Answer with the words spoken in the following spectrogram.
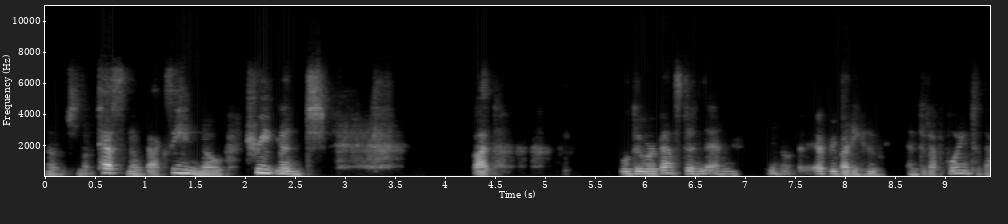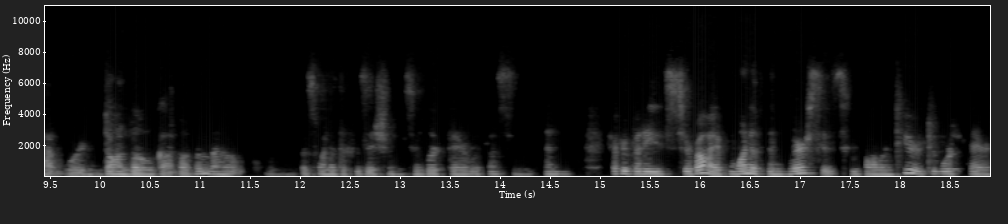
know, there's no test, no vaccine, no treatment. But we'll do our best. And, and you know, everybody who ended up going to that ward, Don Low, God love him, uh, was one of the physicians who worked there with us. And, and everybody survived. One of the nurses who volunteered to work there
